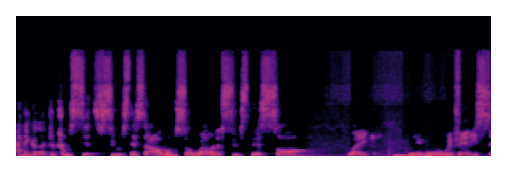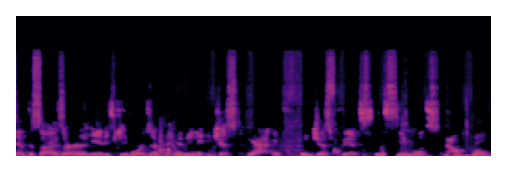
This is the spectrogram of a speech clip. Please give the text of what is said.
I think electric drum sits, suits this album so well, and it suits this song. Like it- with Eddie's synthesizer and Eddie's keyboards and everything. I mean, it just, yeah, it, it just fits. It's seamless, you know. Well,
